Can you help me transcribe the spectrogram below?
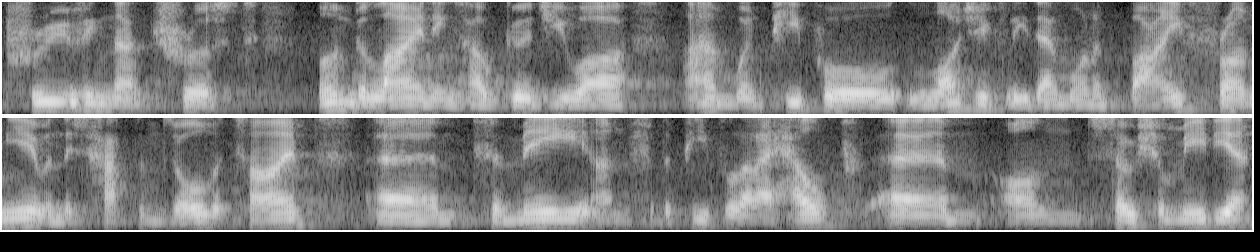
proving that trust underlining how good you are. And when people logically then want to buy from you, and this happens all the time um, for me and for the people that I help um, on social media,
